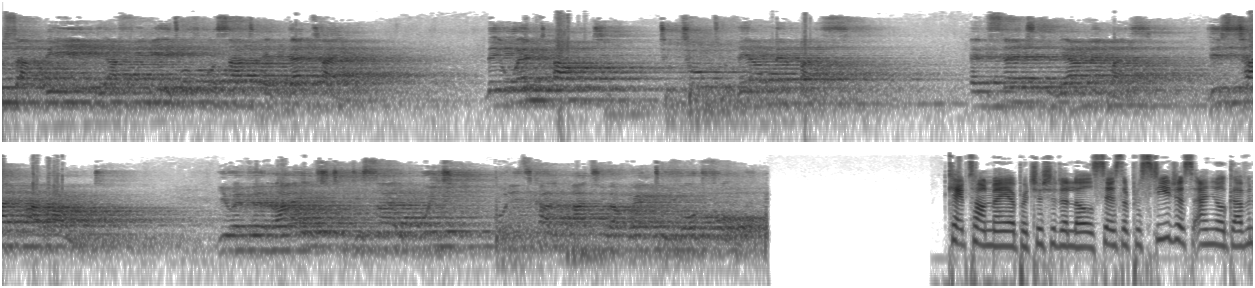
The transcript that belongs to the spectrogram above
NUMSA being the affiliate of COSATU at that time, they went out to talk to their members and said to their members, this time around, you have the right to decide which political party you are going to vote for. Cape Town Mayor Patricia de Lille says the prestigious annual Govan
